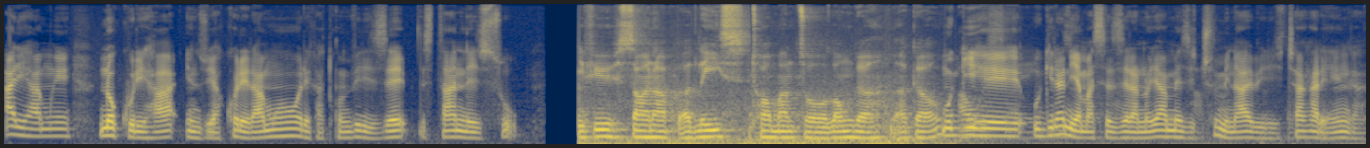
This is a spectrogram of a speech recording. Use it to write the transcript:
ari hamwe no kuriha inzu yakoreramwo. Reka twumvirize Stanley Su mu gihe ugiraniye amasezerano y'amezi cumi n'abiri canke arenga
